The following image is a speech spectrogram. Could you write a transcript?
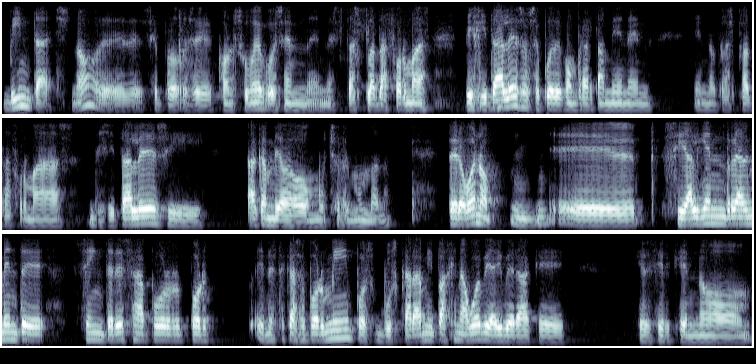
vintage, ¿no? se, se, consume pues en, en, estas plataformas digitales o se puede comprar también en, en otras plataformas digitales y ha cambiado mucho el mundo, ¿no? Pero bueno, eh, si alguien realmente se interesa por, por, en este caso por mí, pues buscará mi página web y ahí verá que, que decir que no,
